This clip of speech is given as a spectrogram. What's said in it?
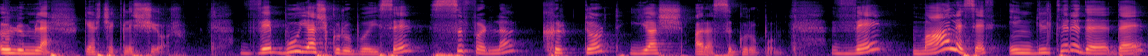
ölümler gerçekleşiyor. Ve bu yaş grubu ise 0 ile 44 yaş arası grubu. Ve maalesef İngiltere'de de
